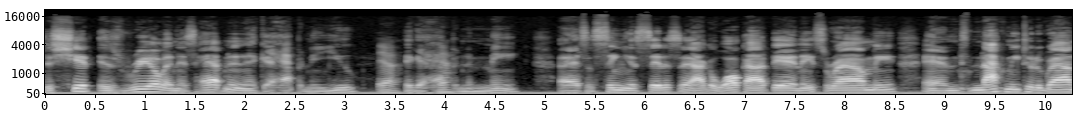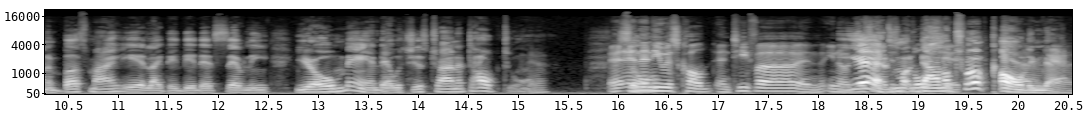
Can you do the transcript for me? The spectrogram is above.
The shit is real and it's happening. And it could happen to you. Yeah. It could happen to me. As a senior citizen, I could walk out there and they surround me and knock me to the ground and bust my head like they did that seventy year old man that was just trying to talk to him. And, So- and then he was called Antifa, and you know, just like just Donald Trump called Yeah, him that. yeah.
